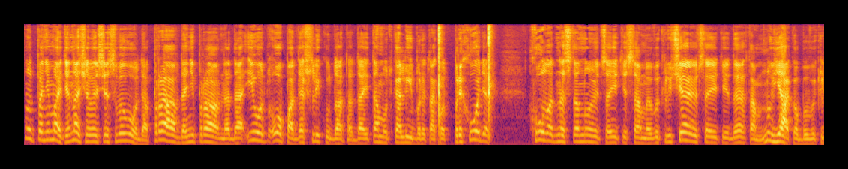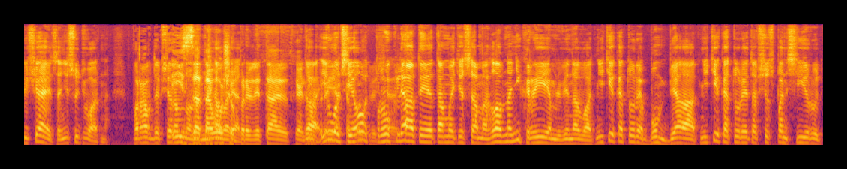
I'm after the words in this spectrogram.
Ну, понимаете, началось СВО, да, правда, неправда, да, и вот, опа, дошли куда-то, да, и там вот калибры так вот приходят, холодно становится, эти самые выключаются, эти, да, там, ну, якобы выключаются, не суть важно. Правда, все равно Из-за того, говорят. что прилетают калибры. Да, и вот все вот проклятые там эти самые, главное, не Кремль виноват, не те, которые бомбят, не те, которые это все спонсируют,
